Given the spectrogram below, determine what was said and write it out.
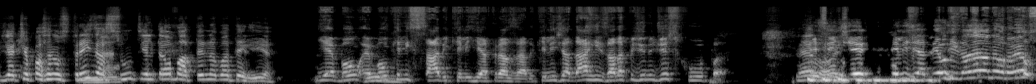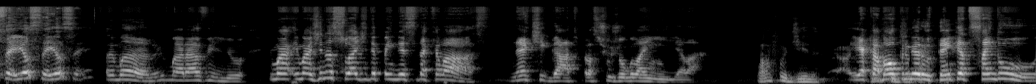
já tinha passado uns três Né? assuntos e ele tava batendo na bateria. E é bom, é bom que ele sabe que ele ri atrasado, que ele já dá a risada pedindo desculpa. É, Esse lógico. dia ele já deu risada. Não, não, não, eu sei, eu sei, eu sei. Mano, maravilhoso. Ima- Imagina o Ed dependesse daquela net gato para assistir o jogo lá em Ilha lá. Tava fodido. Ia acabar o primeiro tempo e ia saindo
